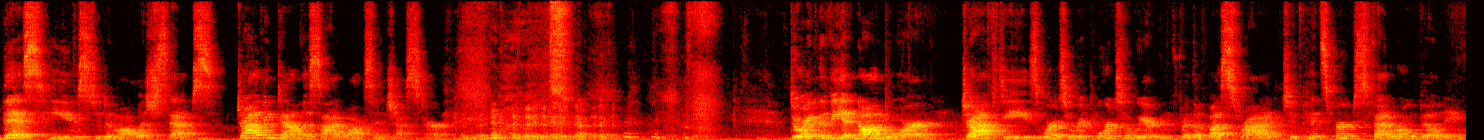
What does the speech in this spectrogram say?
This he used to demolish steps, driving down the sidewalks in Chester. During the Vietnam War, draftees were to report to Weirton for the bus ride to Pittsburgh's federal building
